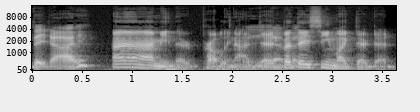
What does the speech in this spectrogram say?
they die. Uh, I mean, they're probably not dead, Yeah, but, but- they seem like they're dead.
